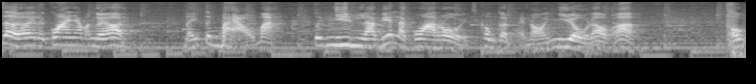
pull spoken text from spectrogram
giời ơi, rồi qua nha mọi người ơi. Đấy, tôi bảo mà, Tôi nhìn là biết là qua rồi, Chứ không cần phải nói nhiều đâu à. Ok,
